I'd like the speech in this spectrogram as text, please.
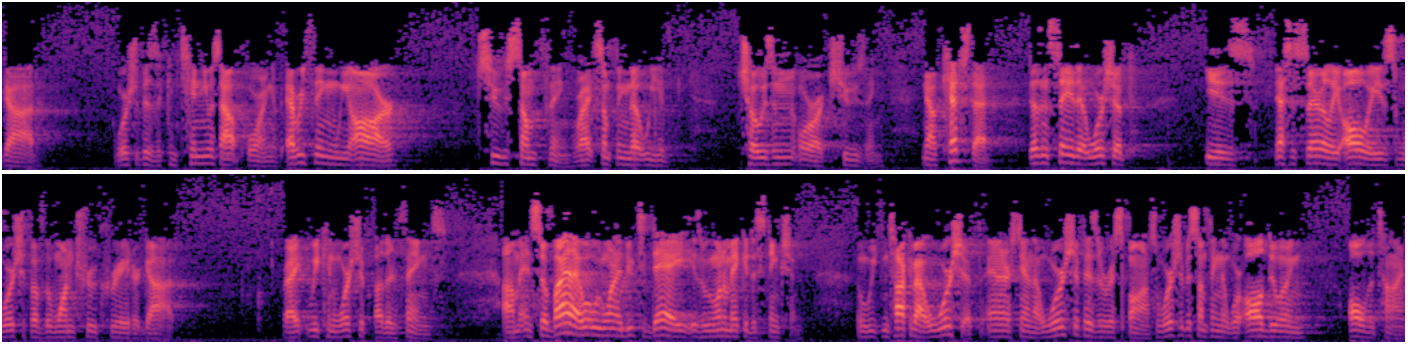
God. Worship is a continuous outpouring of everything we are to something, right? Something that we have chosen or are choosing. Now, catch that. It doesn't say that worship is necessarily always worship of the one true Creator God, right? We can worship other things. Um, and so, by that, what we want to do today is we want to make a distinction. And we can talk about worship and understand that worship is a response. Worship is something that we're all doing all the time.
